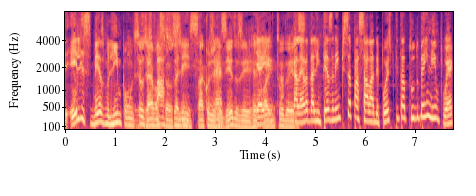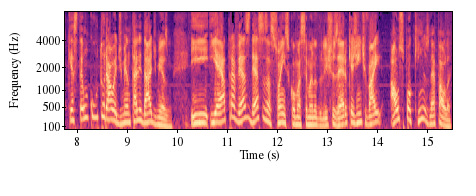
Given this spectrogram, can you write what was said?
eles mesmo limpam os seus espaços seus, ali. Sim, sacos de é. resíduos e recolhem tudo a eles. A galera da limpeza nem precisa passar lá depois porque tá tudo bem limpo. É questão cultural, é de mentalidade mesmo. E, e é através dessas ações, como a Semana do Lixo Zero, que a gente vai aos pouquinhos, né, Paula?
